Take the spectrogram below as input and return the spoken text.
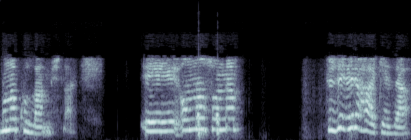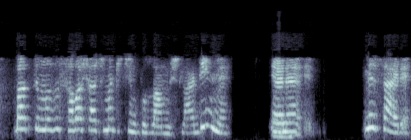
buna kullanmışlar. Ee, ondan sonra Füzeleri hakeza. Baktığımızda savaş açmak için kullanmışlar değil mi? Yani vesaire.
